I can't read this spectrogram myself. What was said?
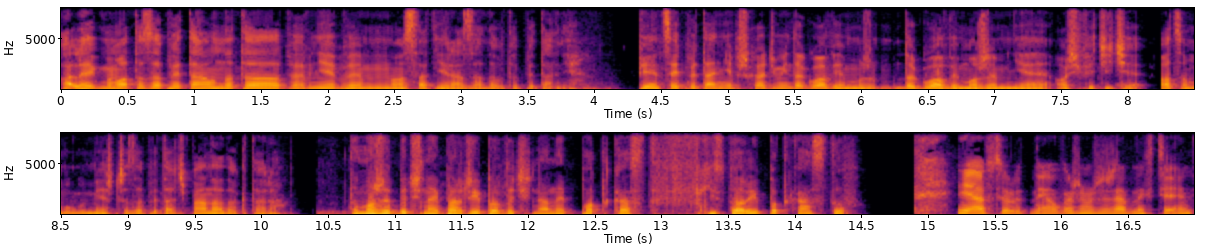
Ale jakbym o to zapytał, no to pewnie bym ostatni raz zadał to pytanie. Więcej pytań nie przychodzi mi do głowy, do głowy, może mnie oświecicie. O co mógłbym jeszcze zapytać pana doktora? To może być najbardziej powycinany podcast w historii podcastów? Nie, absolutnie. Ja uważam, że żadnych cięć.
